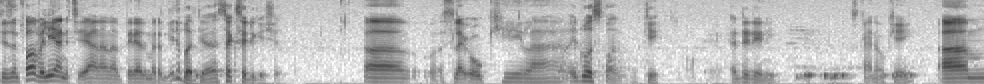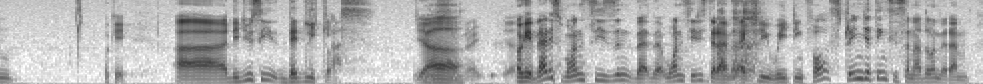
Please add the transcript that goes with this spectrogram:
சீசன் ஃபோர் வெளியானுச்சு ஆனால் நான் தெரியாத மாதிரி இது பார்த்தியா Sex Education was like okay லா இட் வாஸ் ஃபன் ஓகே என்டர்டெய்னிங். Um, okay. Uh, did you see Deadly Class? Yeah. Right. Yeah. Okay, that is one season that, that one series that I'm actually waiting for. Stranger Things is another one that I'm like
